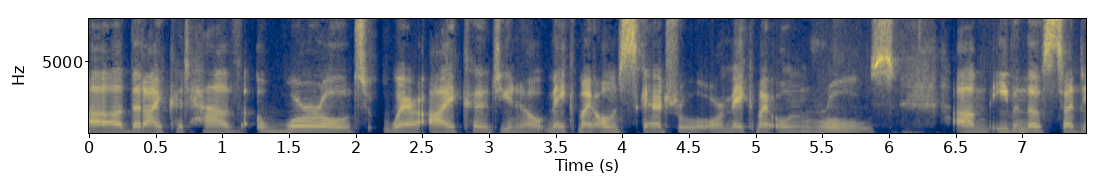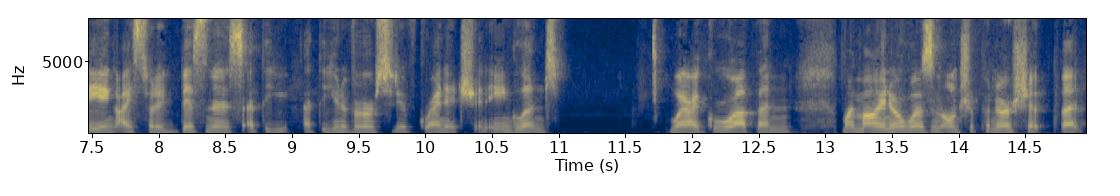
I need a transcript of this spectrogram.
uh, that I could have a world where I could, you know, make my own schedule or make my own rules. Um, even though studying, I studied business at the at the University of Greenwich in England where I grew up, and my minor was in entrepreneurship, but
